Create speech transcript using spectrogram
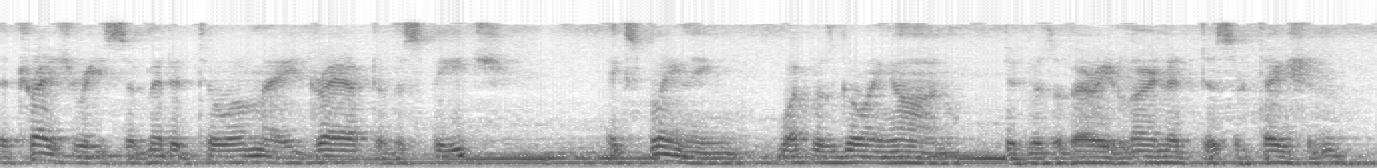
the Treasury submitted to him a draft of a speech explaining what was going on. It was a very learned dissertation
